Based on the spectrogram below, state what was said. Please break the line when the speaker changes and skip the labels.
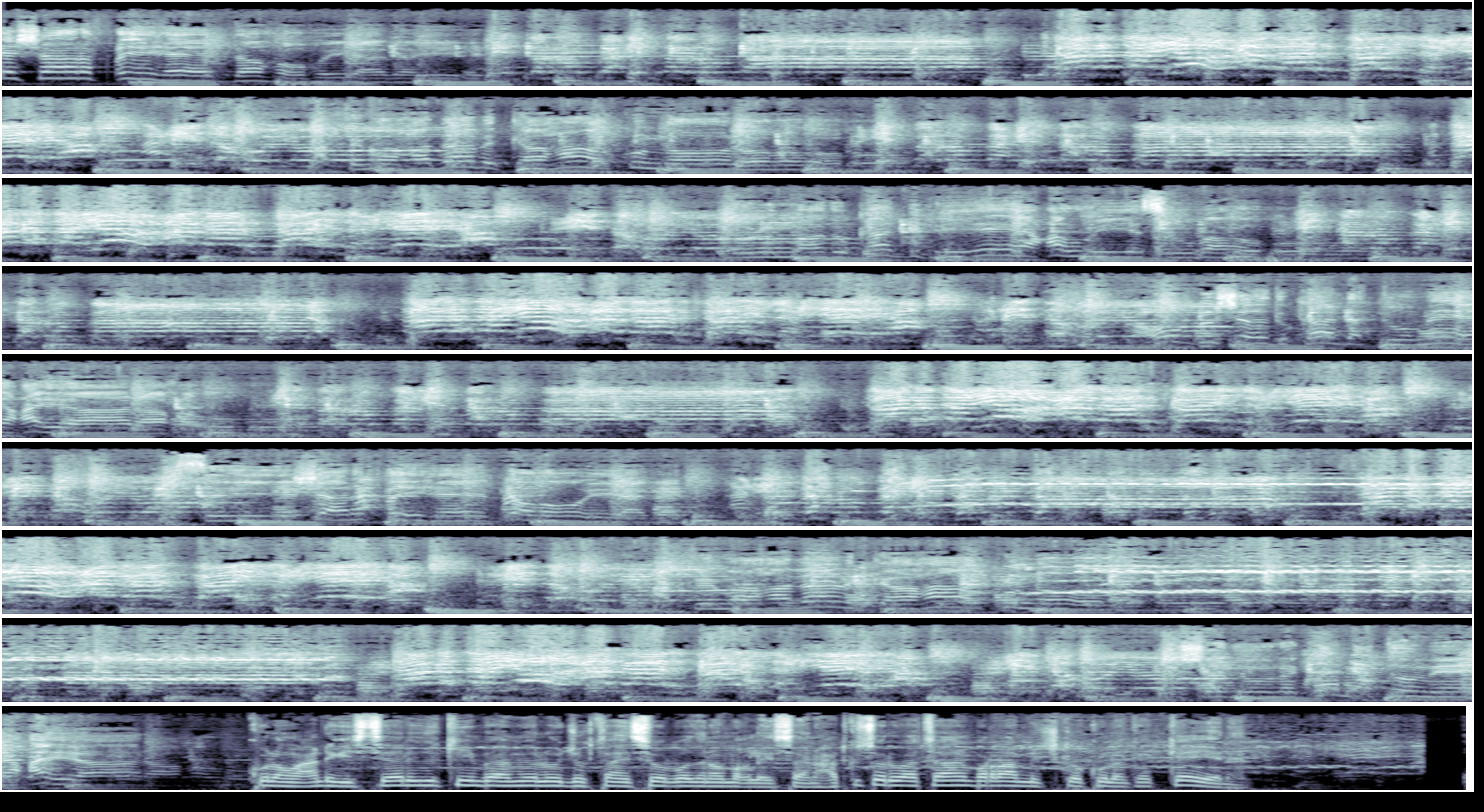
iyo sharafci heeda hooyaday afimahadabidka haa ku noolo bulshadu ka dhex tumee cayaaraho isayiyo sharafci heeda hooyaday afimahadabidka haa ku noolo
kulan wacan dhegeystayaal idilkiin baa meel oo joogtaan si walbadan oo maqlaysaan. Waxaad ku soo dhawaataan barnaamijka kulanka k n n.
